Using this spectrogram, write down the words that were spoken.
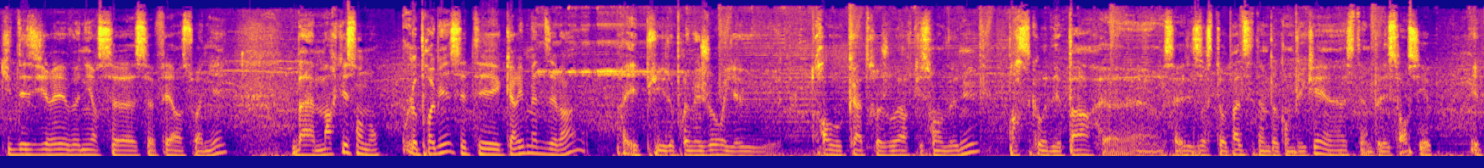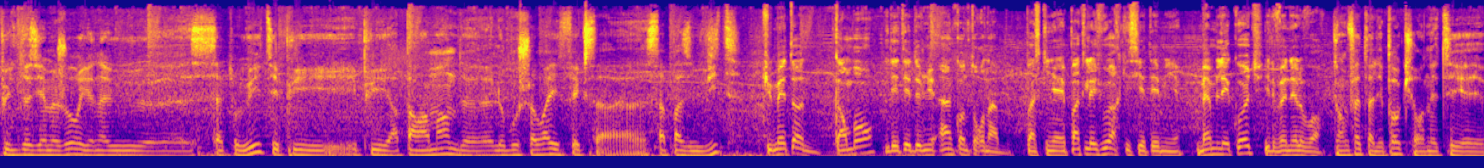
qui désirait venir se, se faire soigner, bah, marquait son nom. Le premier, c'était Karim Benzema. Et puis, le premier jour, il y a eu trois ou quatre joueurs qui sont venus parce qu'au départ, euh, vous savez, les ostéopathes c'était un peu compliqué, hein, c'était un peu les sorciers. Et puis le deuxième jour, il y en a eu euh, sept ou huit, et puis, et puis apparemment de, le bouche à oreille fait que ça, ça passe vite. Tu m'étonnes. Cambon, il était devenu incontournable. Parce qu'il n'y avait pas que les joueurs qui s'y étaient mis. hein. Même les coachs, ils venaient le voir. En fait, à l'époque, on était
